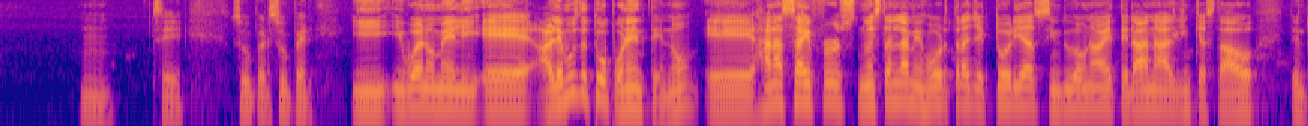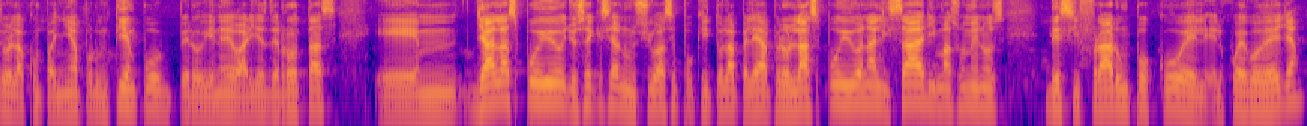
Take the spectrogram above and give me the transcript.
Mm, sí, súper, súper. Y, bueno, Meli, eh, hablemos de tu oponente, ¿no? Eh, Hannah Cyphers no está en la mejor trayectoria, sin duda una veterana, alguien que ha estado dentro de la compañía por un tiempo, pero viene de varias derrotas. Em, ya la has podido, yo sé que se anunció hace poquito la pelea, pero la has podido analizar y más o menos descifrar un poco el, juego de ella.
